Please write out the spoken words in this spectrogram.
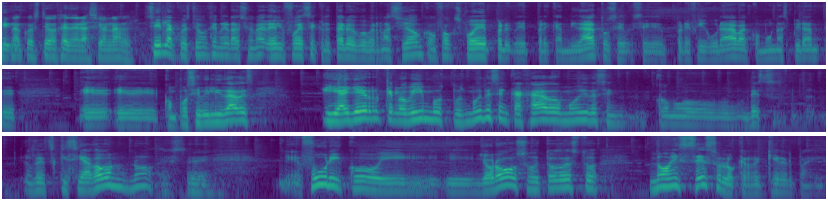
una cuestión generacional. Sí, la cuestión generacional. Él fue secretario de gobernación, con Fox fue precandidato, se, prefiguraba como un aspirante eh, eh, con posibilidades. Y ayer que lo vimos, pues muy desencajado, muy como desquiciadón, ¿no? Este, eh, fúrico y, lloroso y todo esto. No es eso lo que requiere el país.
